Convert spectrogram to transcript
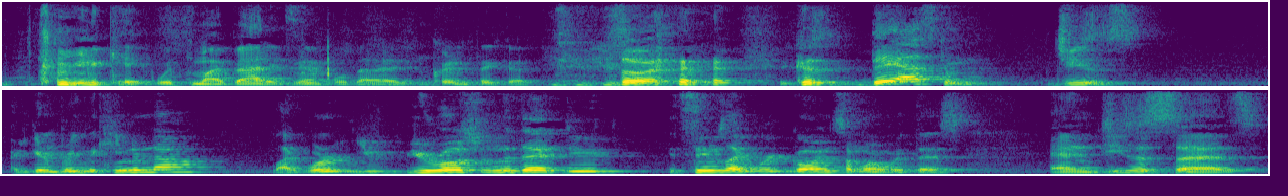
communicate with my bad example that I couldn't think of. So, because they ask him, Jesus, are you going to bring the kingdom now? Like, we're, you, you rose from the dead, dude. It seems like we're going somewhere with this. And Jesus says,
